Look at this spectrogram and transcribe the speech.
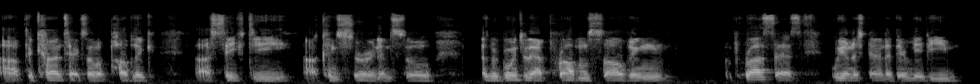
uh, the context of a public uh, safety uh, concern. And so, as we're going through that problem solving process, we understand that there may be,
